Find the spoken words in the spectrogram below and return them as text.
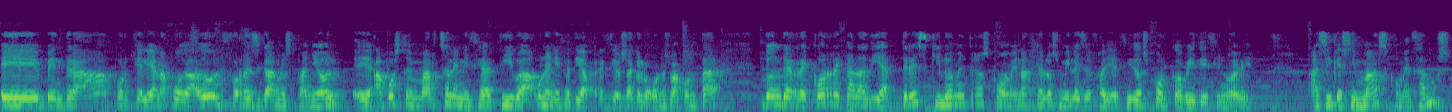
eh, vendrá porque le han apodado el Forrest Gump español. Ha puesto en marcha la iniciativa, una iniciativa preciosa que luego nos va a contar, donde recorre cada día tres kilómetros como homenaje a los miles de fallecidos por COVID-19. Así que sin más, comenzamos.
